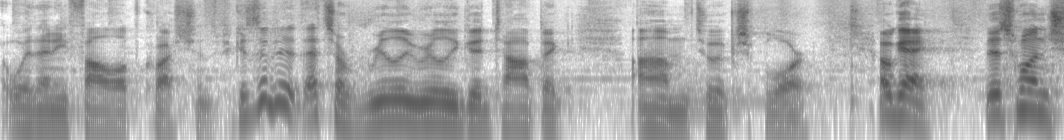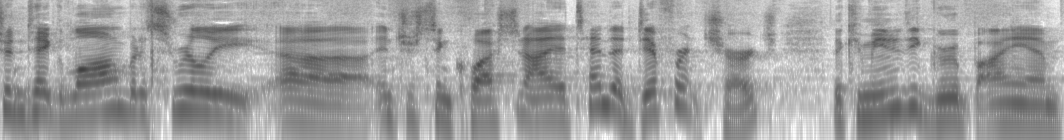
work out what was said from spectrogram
with any follow up questions because it, that's a really, really good topic um, to explore. Okay, this one shouldn't take long, but it's really uh, interesting question. I attend a different church. The community group I am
